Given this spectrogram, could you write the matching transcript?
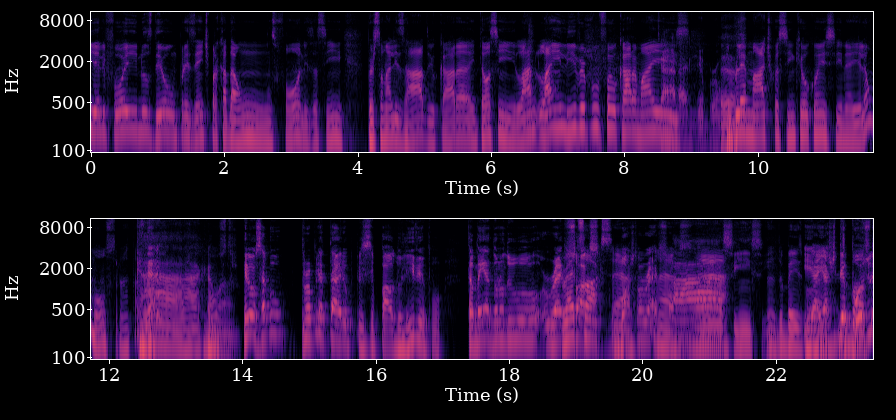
e ele foi e nos deu um presente para cada um, uns fones, assim, personalizado, e o cara, então, assim, lá, lá em Liverpool foi o cara mais Caralho, LeBron. emblemático, assim, que eu conheci, né, e ele é um monstro, né? Tá Caraca, monstro. mano. Quem não sabe, o proprietário principal do Liverpool também é dono do Red, Red Sox. Sox, é. Boston Red É. Sox. Ah, É. sim, sim. Do beisebol. E aí é, acho que de depois o Boston,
